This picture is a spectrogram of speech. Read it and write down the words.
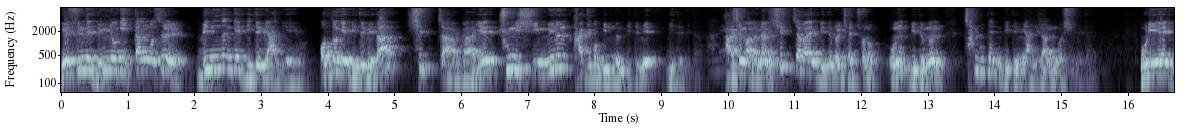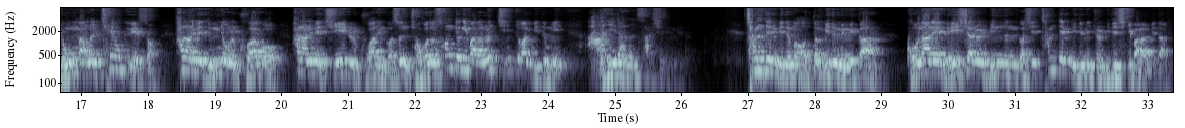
예수님의 능력이 있다는 것을 믿는 게 믿음이 아니에요. 어떤 게 믿음이다? 십자가의 중심을 가지고 믿는 믿음이 믿음이다. 다시 말하면 십자가의 믿음을 제쳐놓은 믿음은 참된 믿음이 아니라는 것입니다. 우리의 욕망을 채우기 위해서 하나님의 능력을 구하고 하나님의 지혜를 구하는 것은 적어도 성경이 말하는 진정한 믿음이 아니라는 사실입니다. 참된 믿음은 어떤 믿음입니까? 고난의 메시아를 믿는 것이 참된 믿음인 줄 믿으시기 바랍니다.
